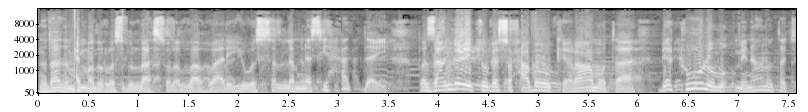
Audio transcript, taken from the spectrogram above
نو دا د محمد رسول الله صلی الله علیه وسلم نصیحت دی په ځانګړې توګه صحابه و کرامو ته بیا ټولو مؤمنانو ته چې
